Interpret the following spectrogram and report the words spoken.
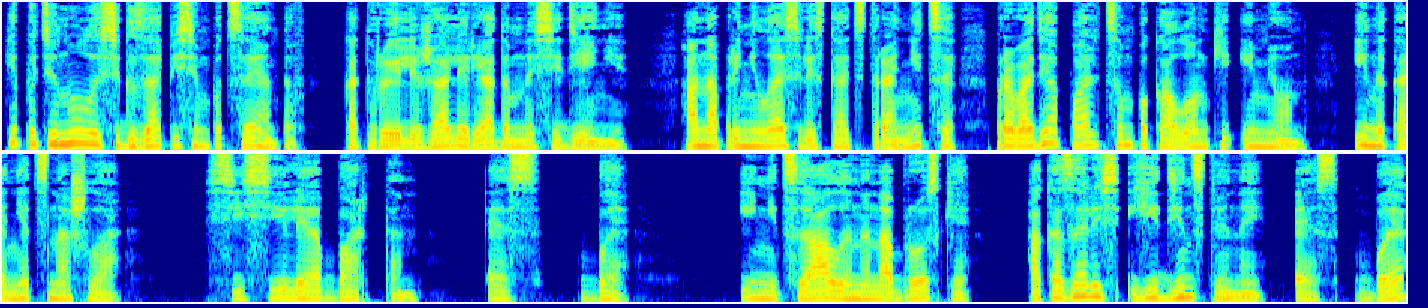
и потянулась к записям пациентов, которые лежали рядом на сиденье. Она принялась листать страницы, проводя пальцем по колонке имен, и, наконец, нашла Сесилия Бартон, С.Б. Инициалы на наброске оказались единственной «СБ»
